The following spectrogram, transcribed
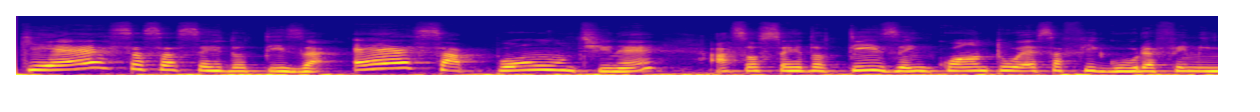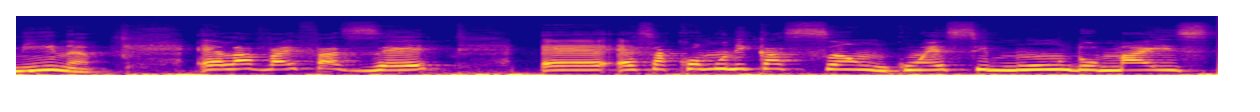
que essa sacerdotisa, essa ponte, né? A sacerdotisa, enquanto essa figura feminina, ela vai fazer é, essa comunicação com esse mundo mais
